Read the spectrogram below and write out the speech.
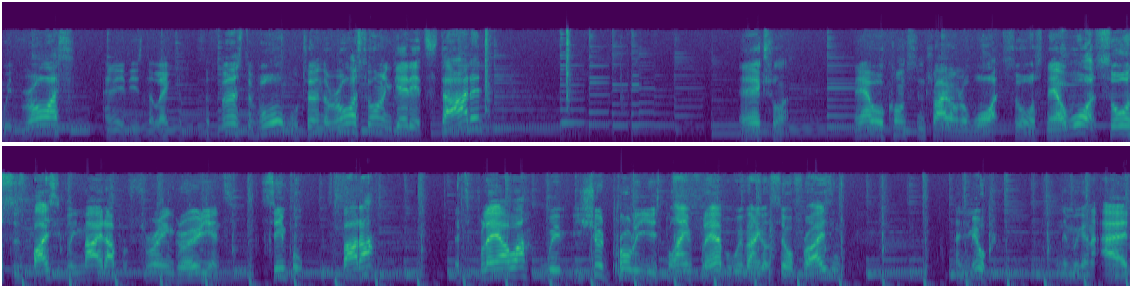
with rice, and it is delectable. So first of all, we'll turn the rice on and get it started. Excellent. Now we'll concentrate on a white sauce. Now white sauce is basically made up of three ingredients. Simple, it's butter, it's flour, we you should probably use plain flour, but we've only got self-raising, and milk. And then we're gonna add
